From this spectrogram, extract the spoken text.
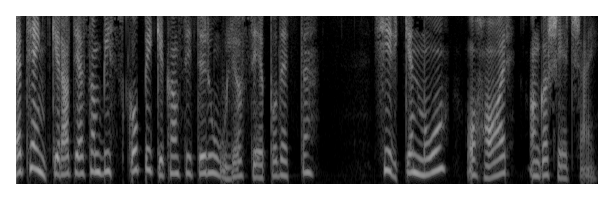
Jeg tenker at jeg som biskop ikke kan sitte rolig og se på dette. Kirken må, og har, engasjert seg.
